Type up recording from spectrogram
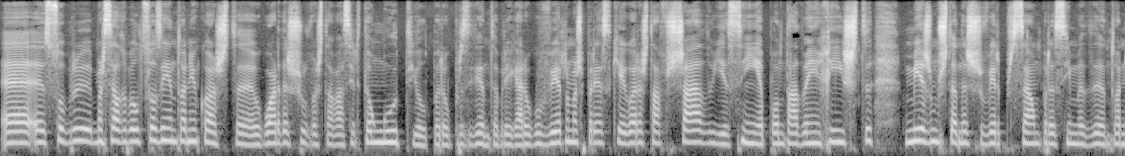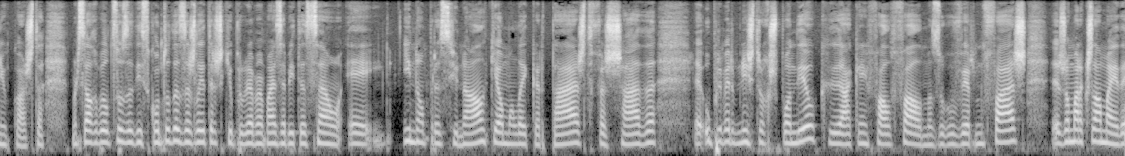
eh, sobre Marcelo Rebelo de Sousa e António Costa. O guarda-chuva estava a ser tão útil para o Presidente abrigar o Governo, mas parece que agora está fechado e assim apontado em riste, mesmo estando a chover pressão para cima de António Costa. Marcelo Rebelo de Sousa disse com todas as letras que o programa Mais Habitação é inoperacional, que é uma lei cartaz, de fachada. Eh, O Primeiro-Ministro respondeu que há quem fale, fale, mas o Governo faz. João Marcos Almeida,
